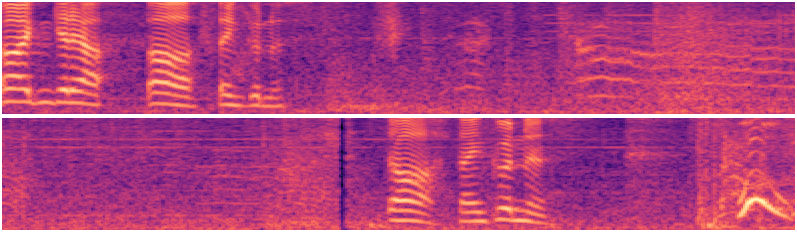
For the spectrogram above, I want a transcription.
oh, I can get out. Oh, thank goodness. Oh, thank goodness. Woo!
